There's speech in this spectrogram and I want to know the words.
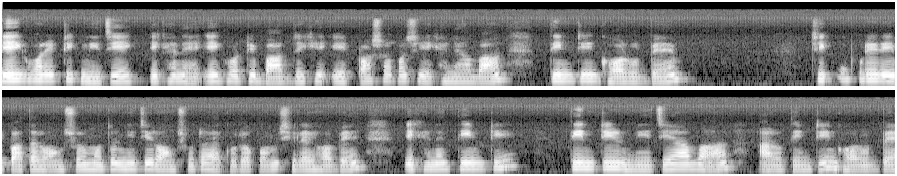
এই ঘরের ঠিক নিচে এখানে এই ঘরটি বাদ রেখে এর পাশাপাশি এখানে আবার তিনটি ঘর উঠবে। ঠিক উপরের এই পাতার অংশের মতো নিচের অংশটা একই রকম সেলাই হবে। এখানে তিনটি, তিনটির নিচে আবার আরও তিনটি ঘর উঠবে।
